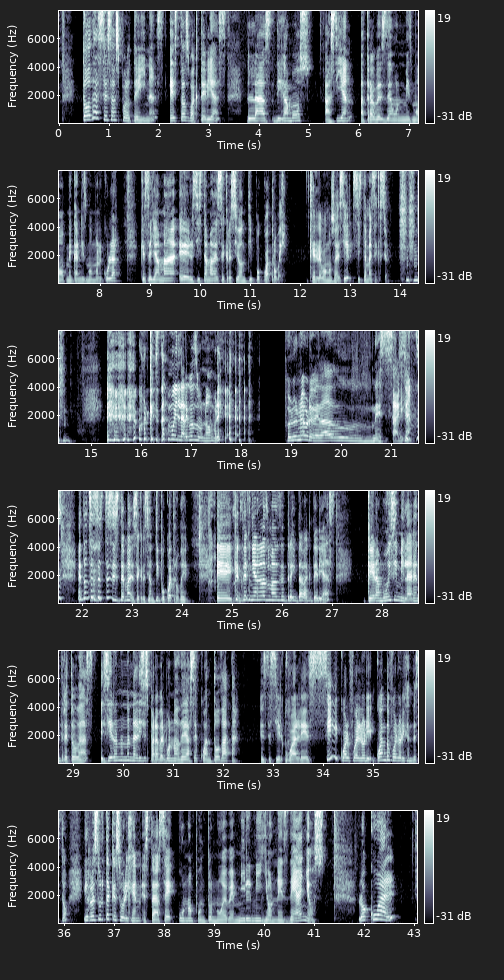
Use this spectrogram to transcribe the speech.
todas esas proteínas, estas bacterias, las, digamos, hacían a través de un mismo mecanismo molecular que se llama el sistema de secreción tipo 4B que le vamos a decir sistema de secreción. Porque está muy largo su nombre. Por una brevedad necesaria. Entonces, este sistema de secreción tipo 4B, eh, que tenían las más de 30 bacterias, que era muy similar entre todas, hicieron un análisis para ver, bueno, de hace cuánto data. Es decir, cuál es, sí, cuál fue el origen, cuándo fue el origen de esto. Y resulta que su origen está hace 1.9 mil millones de años lo cual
